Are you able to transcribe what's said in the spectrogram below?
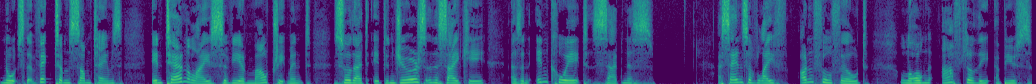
notes that victims sometimes internalize severe maltreatment so that it endures in the psyche as an inchoate sadness, a sense of life unfulfilled long after the abuse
